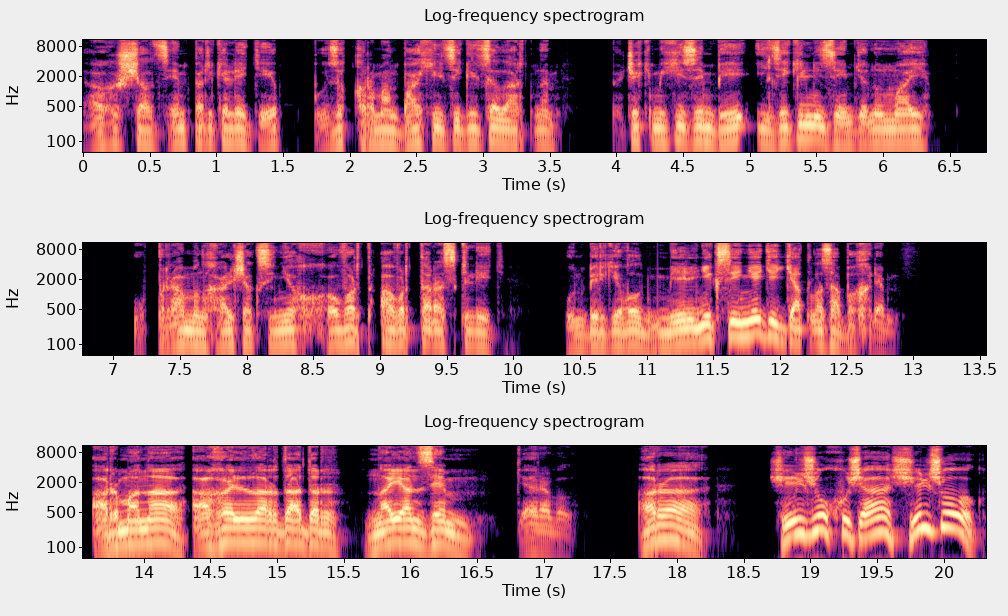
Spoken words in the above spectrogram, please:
Тағы шалзем пәргеледе бұзы қырман бақ илзе келзе лартны. Бөчек мехизембе илзе келнеземден умай. Упрамын халшаксыне ховарт авырт тарас келет. Ун бірге выл мельниксене де ятласа бұхрем. Армана ағайлардадыр наянзем, кәрі Ара, шел жоқ хұжа, шел жоқ.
